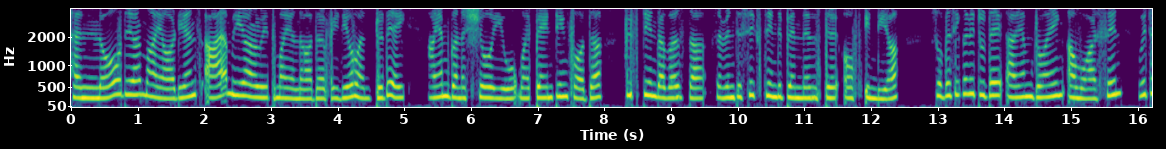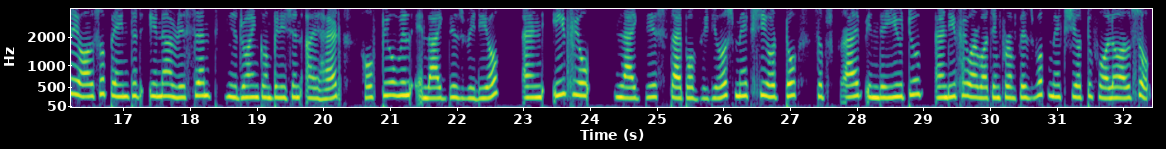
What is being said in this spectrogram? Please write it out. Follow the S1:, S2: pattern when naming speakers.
S1: Hello there my audience. I am here with my another video and today I am gonna show you my painting for the 15th August the 76th Independence Day of India. So basically today I am drawing a war scene which I also painted in a recent drawing competition I had. Hope you will like this video and if you like this type of videos make sure to subscribe in the youtube. And if you are watching from facebook make sure to follow also.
